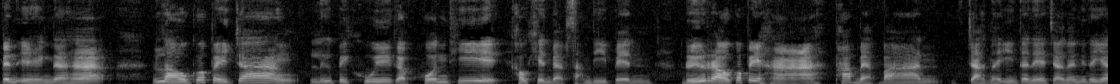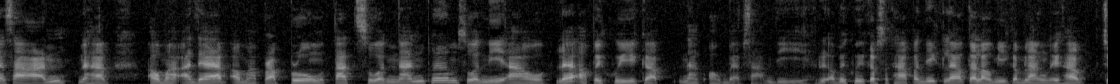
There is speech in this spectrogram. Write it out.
เป็นเองนะฮะเราก็ไปจ้างหรือไปคุยกับคนที่เขาเขียนแบบ 3D เป็น หรือเราก็ไปหาภาพแบบบ้าน จากในอินเทอร์เน็ต จากในนิตยสารนะครับ เอามาอัดแอปเอามาปรับปรุง ตัดส่วนนั้นเพิ่มส่วนนี้เอา และเอาไปคุยกับนักออกแบบ 3D หรือเอาไปคุยกับสถาปนิกแล้วแต่เรามีกำลังเลยครับ จ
